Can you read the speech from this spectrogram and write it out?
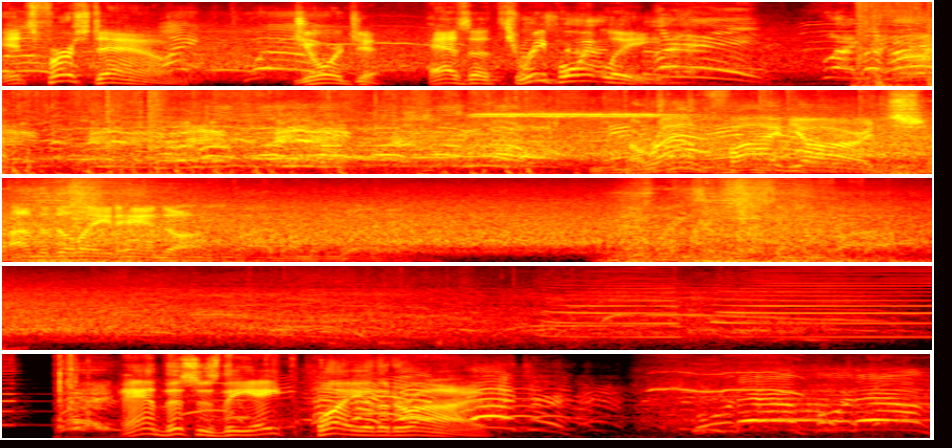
it's first down. Georgia has a three-point lead. Ready. Flag hot. Around five yards on the delayed handoff. And this is the eighth play of the drive. Four down, four down.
